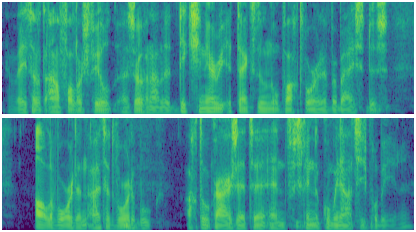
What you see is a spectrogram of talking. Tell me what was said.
En we weten dat aanvallers veel eh, zogenaamde dictionary attacks doen op wachtwoorden. Waarbij ze dus alle woorden uit het woordenboek achter elkaar zetten en verschillende combinaties proberen.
